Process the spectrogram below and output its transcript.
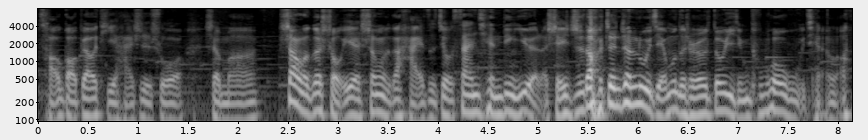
草稿标题还是说什么上了个首页生了个孩子就三千订阅了。谁知道真正录节目的时候都已经突破五千了。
